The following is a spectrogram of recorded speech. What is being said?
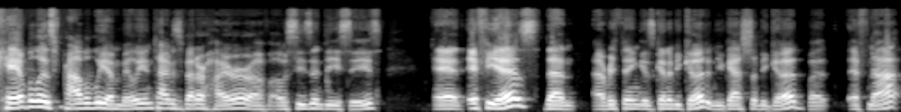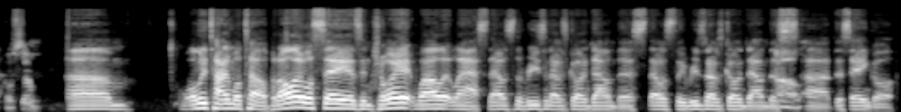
Campbell is probably a million times better hirer of OCs and DCs. And if he is, then everything is going to be good, and you guys should be good. But if not, so. um, well, only time will tell. But all I will say is enjoy it while it lasts. That was the reason I was going down this. That was the reason I was going down this oh. uh, this angle.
